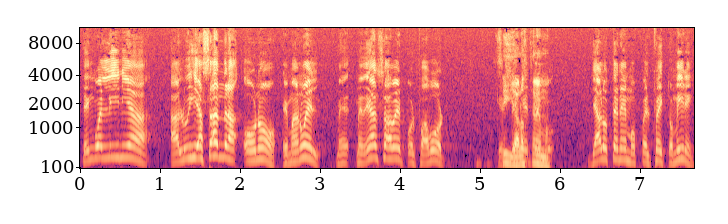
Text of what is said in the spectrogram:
tengo en línea a Luis y a Sandra o no? Emanuel, me, dejan saber, por favor. sí, ya los tenemos. ya los tenemos, perfecto. Miren,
